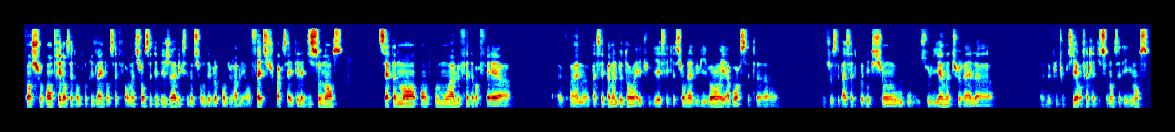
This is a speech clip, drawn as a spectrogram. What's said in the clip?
quand je suis rentré dans cette entreprise-là et dans cette formation, c'était déjà avec ces notions de développement durable. Et en fait, je crois que ça a été la dissonance, certainement entre moi, le fait d'avoir fait quand même passer pas mal de temps à étudier ces questions-là du vivant et avoir cette, je sais pas, cette connexion ou, ou- ce lien naturel depuis tout petit. En fait, la dissonance était immense.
